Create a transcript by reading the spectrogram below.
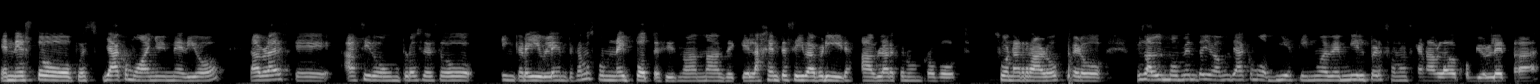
en esto pues ya como año y medio. La verdad es que ha sido un proceso increíble. Empezamos con una hipótesis nada más de que la gente se iba a abrir a hablar con un robot suena raro, pero pues al momento llevamos ya como 19 mil personas que han hablado con Violeta,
